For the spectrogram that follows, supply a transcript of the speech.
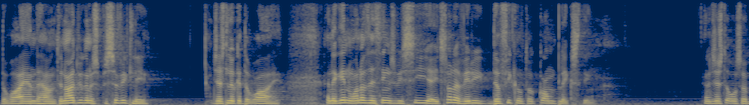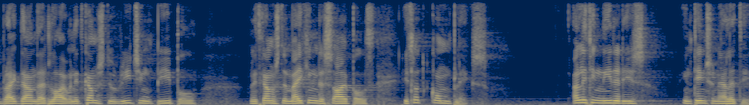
The why and the how. And tonight we're going to specifically just look at the why. And again, one of the things we see here, it's not a very difficult or complex thing. And just to also break down that lie, when it comes to reaching people, when it comes to making disciples, it's not complex. Only thing needed is intentionality.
